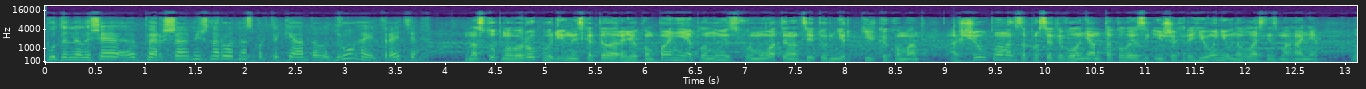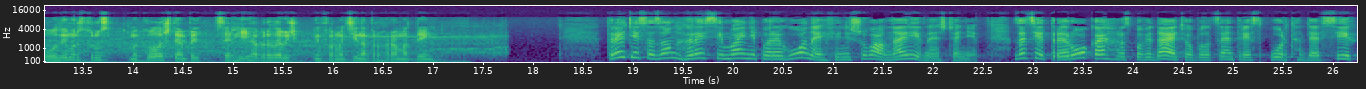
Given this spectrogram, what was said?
буде не лише перша міжнародна спартакіада, але друга і третя. Наступного року рівненська телерадіокомпанія планує сформувати на цей турнір кілька команд. А ще у планах запросити волонян та колег з інших регіонів на власні змагання. Володимир Струс, Микола Штемпель, Сергій Габрилевич. Інформаційна програма День. Третій сезон гри Сімейні перегони фінішував на Рівненщині. За ці три роки розповідають в облцентрі спорт для всіх.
